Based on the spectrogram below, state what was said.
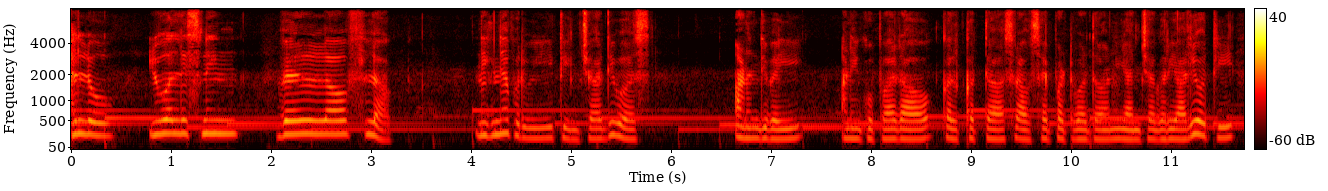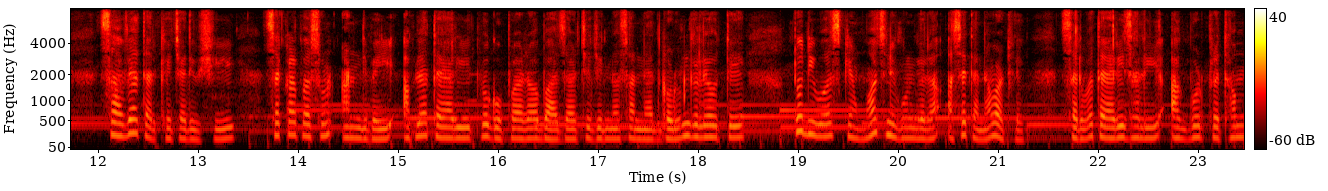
Hello you are listening well of luck निघण्यापूर्वी तीन चार दिवस आनंदीबाई आणि गोपाळराव कलकत्त्यास रावसाहेब पटवर्धन यांच्या घरी आली होती. सहाव्या तारखेच्या दिवशी सकाळपासून आनंदीबाई आपल्या तयारीत व गोपाळराव बाजारचे जिन्नस आणण्यात घडून गेले होते. तो दिवस केव्हाच निघून गेला असे त्यांना वाटले. सर्व तयारी झाली आगबोट प्रथम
